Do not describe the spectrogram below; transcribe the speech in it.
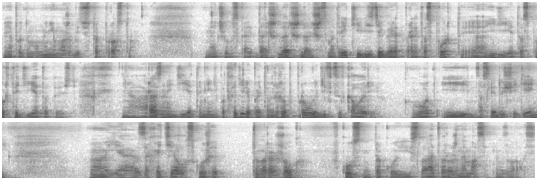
я подумал, ну не может быть все так просто. начал искать дальше, дальше, дальше смотреть, и везде говорят про это спорт и диета, спорт и диета, то есть разные диеты мне не подходили, поэтому решил попробовать дефицит калорий. Вот, и на следующий день я захотел скушать творожок, вкусный такой, и сла... творожная масса это называлась,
